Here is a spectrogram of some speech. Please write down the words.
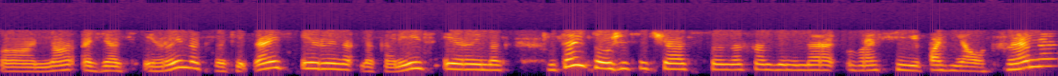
а, на азиатский рынок, на китайский рынок, на корейский рынок. Китай тоже сейчас, на самом деле, в России поднял цены.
